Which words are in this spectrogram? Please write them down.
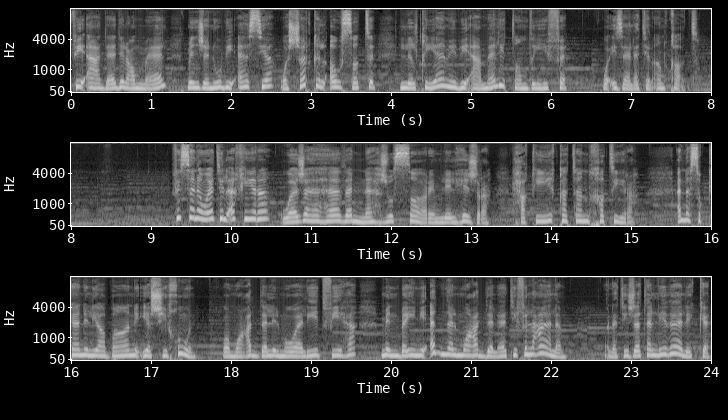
في أعداد العمال من جنوب آسيا والشرق الأوسط للقيام بأعمال التنظيف وإزالة الأنقاض. في السنوات الأخيرة واجه هذا النهج الصارم للهجرة حقيقة خطيرة أن سكان اليابان يشيخون ومعدل المواليد فيها من بين أدنى المعدلات في العالم. ونتيجة لذلك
